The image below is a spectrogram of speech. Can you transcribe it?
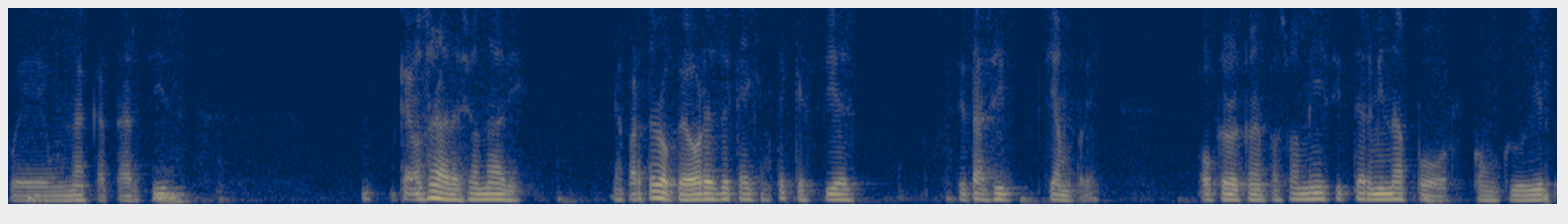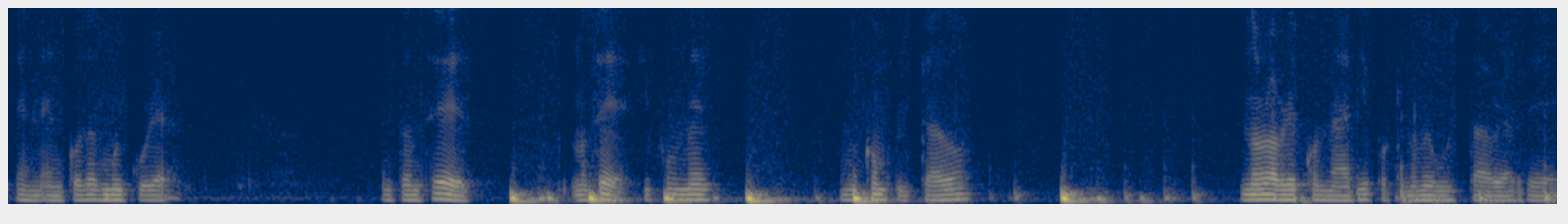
fue una catarsis que no se la deseo a nadie. Lo peor es de que hay gente que sí es, se siente así siempre. O que lo que me pasó a mí sí termina por concluir en, en cosas muy culeras. Entonces, no sé, sí fue un mes muy complicado. No lo hablé con nadie porque no me gusta hablar de,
